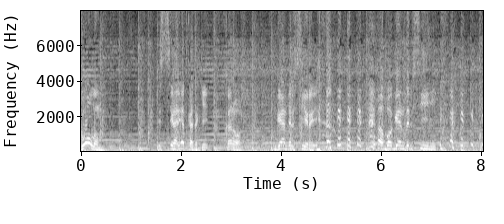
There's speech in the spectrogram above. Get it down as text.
Голум. Сигаретка такий. Хорош. Гендальф сірий. Або Гендальф синій.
